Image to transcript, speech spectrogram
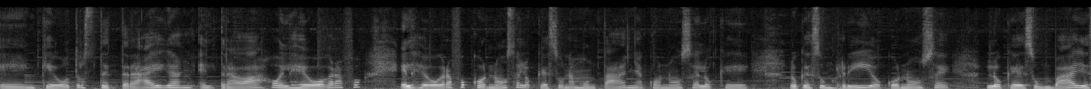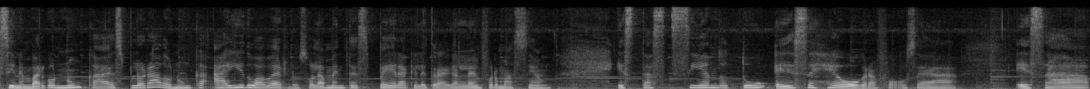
en que otros te traigan el trabajo, el geógrafo, el geógrafo conoce lo que es una montaña, conoce lo que, lo que es un río, conoce lo que es un valle, sin embargo nunca ha explorado, nunca ha ido a verlo, solamente espera que le traigan la información. Estás siendo tú ese geógrafo, o sea, esa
